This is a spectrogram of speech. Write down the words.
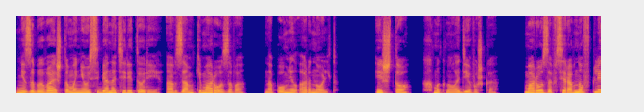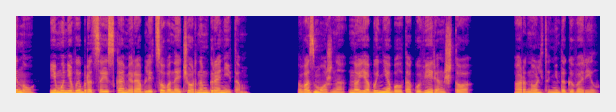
«Не забывай, что мы не у себя на территории, а в замке Морозова», — напомнил Арнольд. «И что?» — хмыкнула девушка. «Морозов все равно в плену, Ему не выбраться из камеры, облицованной черным гранитом. Возможно, но я бы не был так уверен, что... Арнольд не договорил.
